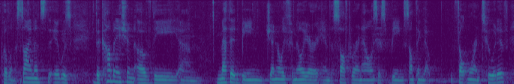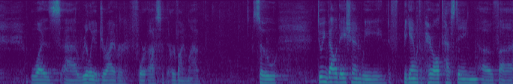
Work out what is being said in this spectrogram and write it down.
equivalent assignments. It was the combination of the um, method being generally familiar and the software analysis being something that felt more intuitive was uh, really a driver for us at the Irvine Lab. So doing validation, we began with a parallel testing of uh,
